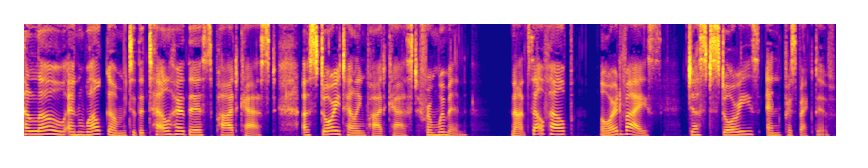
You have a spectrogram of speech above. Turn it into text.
Hello and welcome to the Tell Her This podcast, a storytelling podcast from women. Not self help or advice, just stories and perspective.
